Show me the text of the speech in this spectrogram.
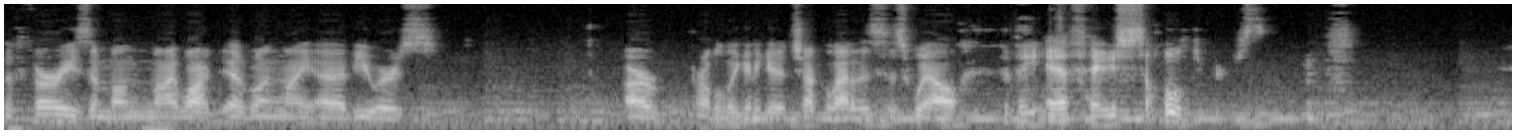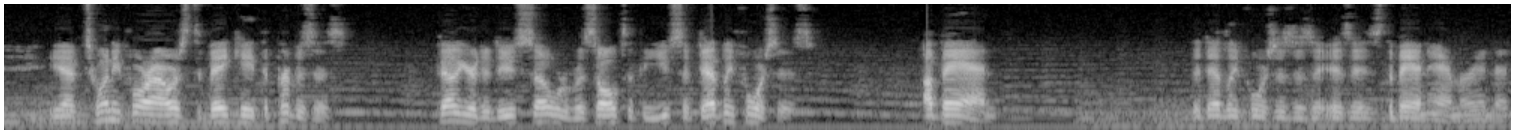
the furries among my among my uh, viewers are probably going to get a chuckle out of this as well. the FA soldiers. you have 24 hours to vacate the premises. Failure to do so will result in the use of deadly forces. A ban. The deadly forces is, is, is the ban hammer, isn't it?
